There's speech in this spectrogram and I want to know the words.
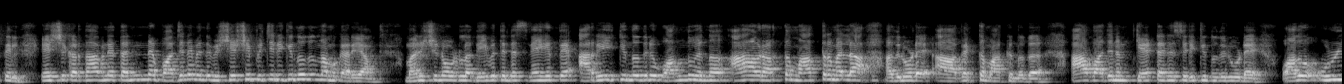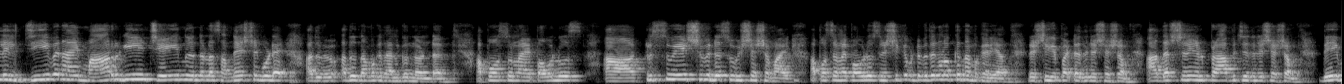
സുശസ്തിൽ യേശു കർത്താവിനെ തന്നെ വചനം എന്ന് വിശേഷിപ്പിച്ചിരിക്കുന്നതും നമുക്കറിയാം. മനുഷ്യനോടുള്ള ദൈവത്തിന്റെ സ്നേഹത്തെ അറിയിക്കുന്നതിന് വന്നു എന്ന് ആ ഒരു അർത്ഥം മാത്രമല്ല അതിലൂടെ ആ വ്യക്തമാക്കുന്നത്. ആ വചനം കേട്ടനുസരിക്കുന്നതിലൂടെ അത് ഉള്ളിൽ ജീവനായി മാറുകയും ചെയ്യുന്നു എന്നുള്ള സന്ദേശം കൂടെ അത് അത് നമുക്ക് നൽകുന്നുണ്ട്. അപ്പോസ്തലനായ പൗലൂസ് ആ ക്രിസ്തുയേശുവിന്റെ സുവിശേഷമായി. അപ്പോസ്തലനായ പൗലൂസ് രക്ഷിക്കപ്പെട്ട വിധങ്ങളൊക്കെ നമുക്കറിയാം. രക്ഷിക്കപ്പെട്ടതിന് ശേഷം ആ ദർശനങ്ങൾ പ്രാപിച്ചതിന് ശേഷം ദൈവ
